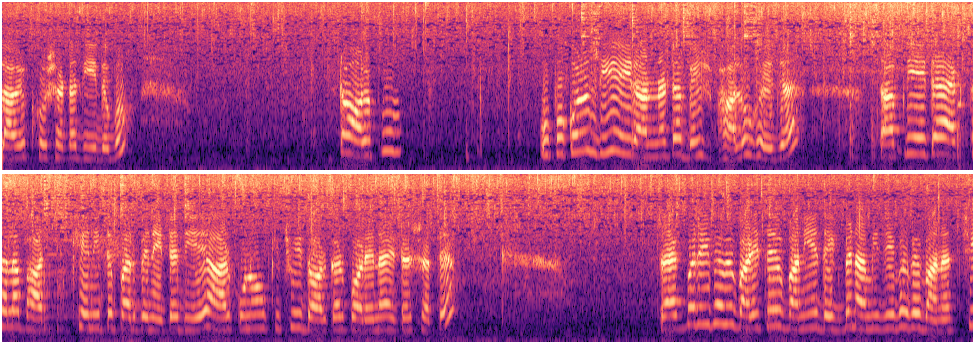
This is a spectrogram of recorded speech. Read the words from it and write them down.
লাউয়ের খোসাটা দিয়ে দেবো। অল্প উপকরণ দিয়ে এই রান্নাটা বেশ ভালো হয়ে যায়। তা আপনি এটা এক থালা ভাত খেয়ে নিতে পারবেন এটা দিয়ে, আর কোনো কিছুই দরকার পড়ে না এটার সাথে। তো একবার এইভাবে বাড়িতে বানিয়ে দেখবেন, আমি যেভাবে বানাচ্ছি,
